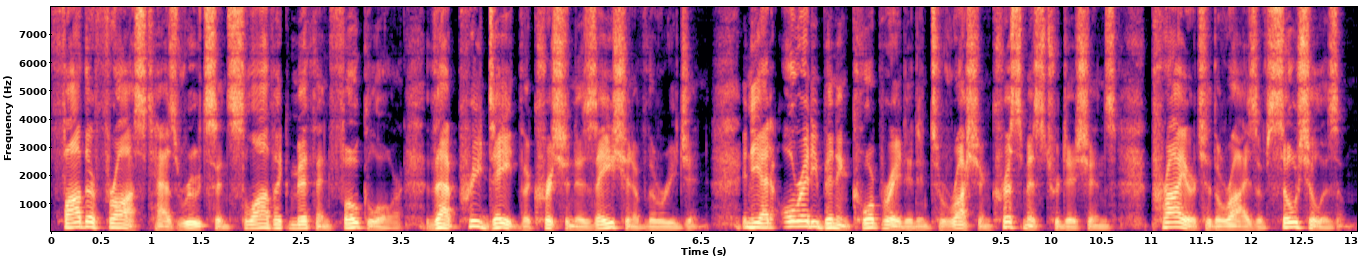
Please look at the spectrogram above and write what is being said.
Father Frost has roots in Slavic myth and folklore that predate the Christianization of the region, and he had already been incorporated into Russian Christmas traditions prior to the rise of socialism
